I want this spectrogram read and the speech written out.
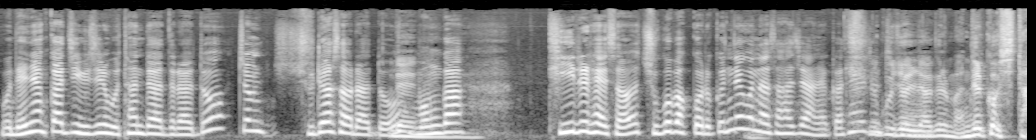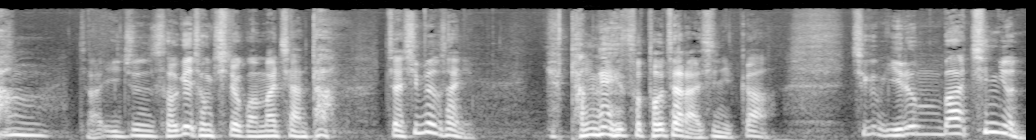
뭐 내년까지 유지를 못한다 하더라도 좀 줄여서라도 네네. 뭔가 딜을 해서 주고받고를 끝내고 나서 하지 않을까 생각이 출구 전략을 만들 것이다. 음. 자 이준석의 정치력과 만만치 않다. 자신 변사님 당내에서 더 잘 아시니까 지금 이른바 친윤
